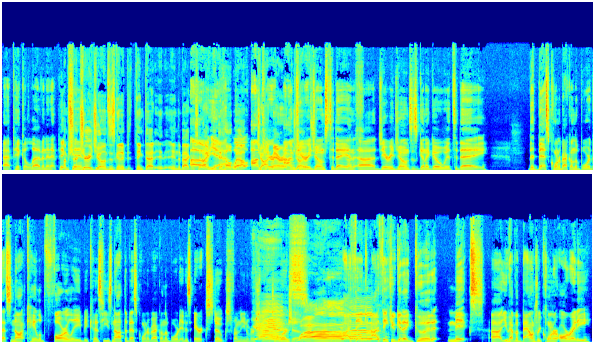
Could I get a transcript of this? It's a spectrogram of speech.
at pick eleven and at pick. I'm sure 10, Jerry Jones is going to think that in, in the back of his head. Oh, I need yeah. to help well, out I'm John Jerry, Mara. I'm Jerry Jones today, and uh, Jerry Jones is going to go with today the best cornerback on the board. That's not Caleb Farley because he's not the best cornerback on the board. It is Eric Stokes from the University Yes! of Georgia. Wow! I think I think you get a good mix. Uh, you have a boundary corner already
